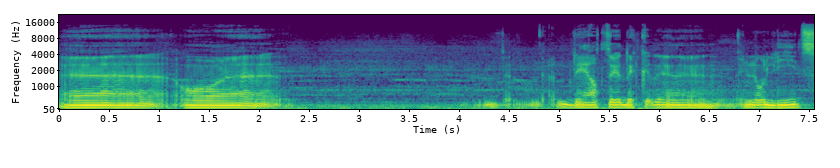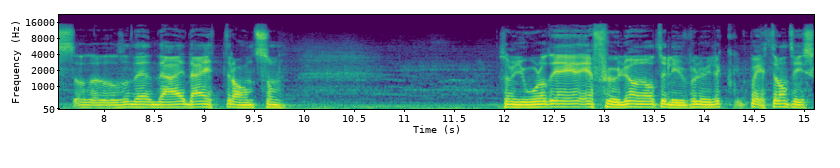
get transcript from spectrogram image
Uh, og uh, det at det, det Leeds altså det, det, er, det er et eller annet som som gjorde at jeg, jeg, føler jo at Liverpool ville på et eller annet vis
